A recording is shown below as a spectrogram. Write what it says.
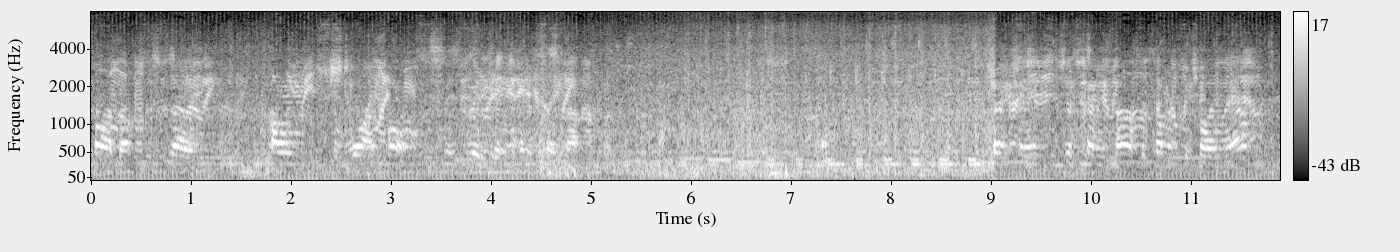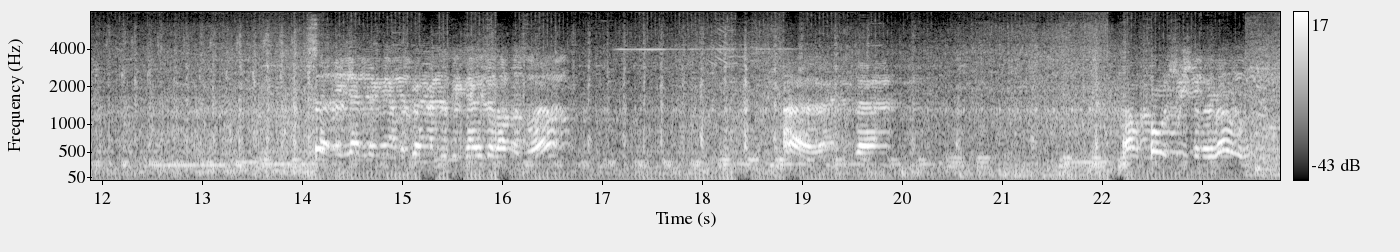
pilot was going orange to white hot, so it's really getting ahead of the up. Traction engine just coming past the coming by now. Certainly levelling out the ground as it goes along as well. Oh, and uh, unfortunately for the roll,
